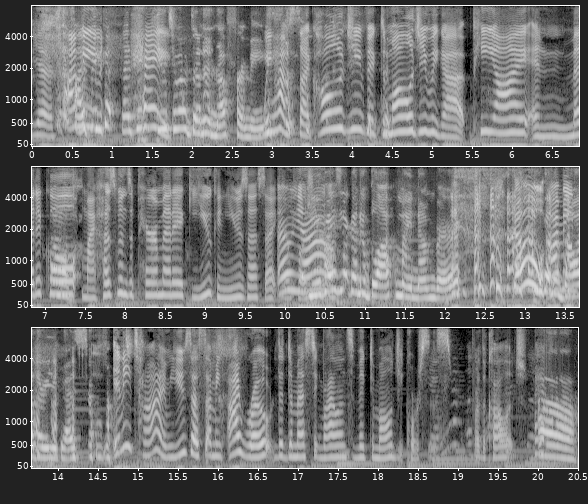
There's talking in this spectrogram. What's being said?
Yes. I I mean, think, I think hey, you two have done enough for me. we have psychology, victimology, we got PI and medical. Oh. My husband's a paramedic. You can use us at your Oh, yeah. you guys are going to block my number. No, I'm going I mean, bother you guys so much. anytime, use us. I mean, I wrote the domestic violence and victimology courses for the college. Oh,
